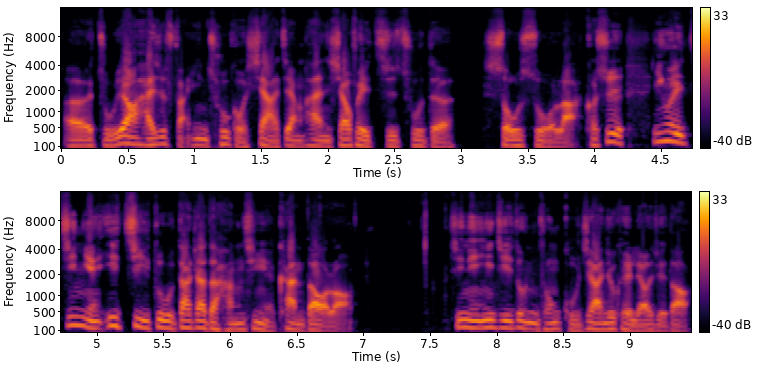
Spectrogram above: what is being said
呃主要还是反映出口下降和消费支出的。收缩啦，可是因为今年一季度大家的行情也看到了。今年一季度，你从股价就可以了解到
